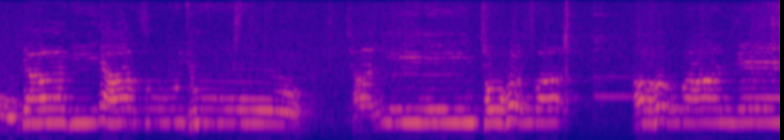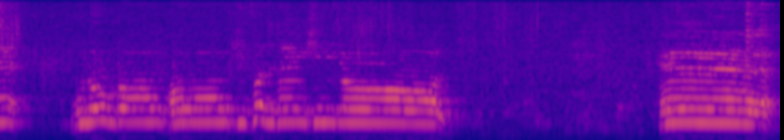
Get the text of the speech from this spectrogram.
공작 이작 수주. 찬인인 조헌관 어헌관예 문흥공 공공 기선생 신전. 해.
